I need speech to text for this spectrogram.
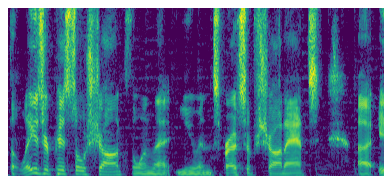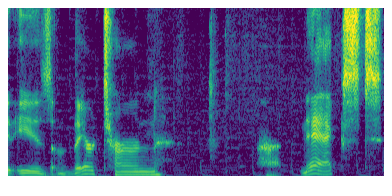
the laser pistol shot, the one that you and Sprouts have shot at. Uh, it is their turn uh, next,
